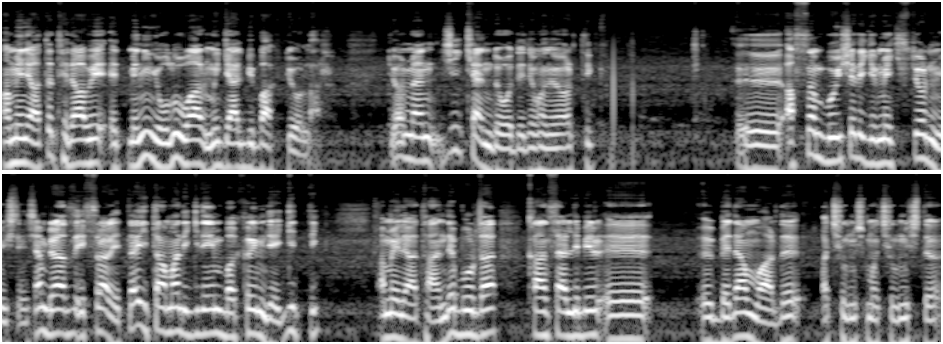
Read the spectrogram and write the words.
Ameliyatta tedavi etmenin yolu var mı? Gel bir bak diyorlar. Diyorum ben G'ken de o dedim hani artık e, aslında bu işe de girmek istiyorum işte. Biraz da ısrar ettiler. İyi tamam hadi gidelim bakayım diye gittik ameliyathanede. Burada kanserli bir e, e, beden vardı. Açılmış mı açılmıştı.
